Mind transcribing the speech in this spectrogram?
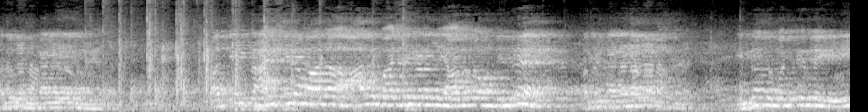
ಅದು ನಮ್ಮ ಕನ್ನಡ ಭಾಷೆ. ಅತಿ ಪ್ರಾಚೀನವಾದ ಆರು ಭಾಷೆಗಳಲ್ಲಿ ಯಾವ್ದಾರ ಒಂದಿದ್ರೆ ಅದು ಕನ್ನಡ ಭಾಷೆ. ಇನ್ನೊಂದು ಗೊತ್ತಿರಲಿ ಇಡೀ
